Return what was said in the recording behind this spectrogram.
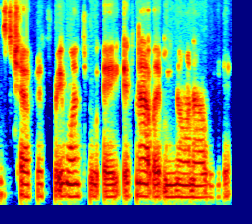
It's chapter 3, 1 through 8. If not, let me know and I'll read it.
